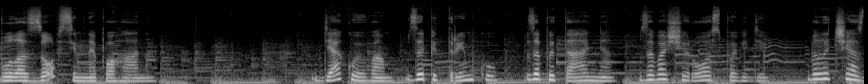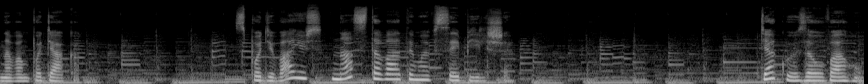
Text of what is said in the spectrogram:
була зовсім непогана. Дякую вам за підтримку, за питання, за ваші розповіді. Величезна вам подяка. Сподіваюсь, нас ставатиме все більше. Дякую за увагу.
